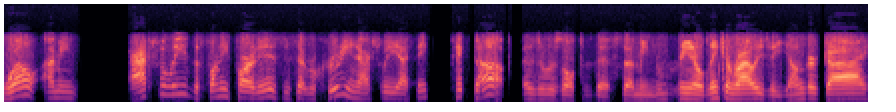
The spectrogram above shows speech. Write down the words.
Well, I mean, actually, the funny part is, is that recruiting actually, I think, picked up as a result of this. I mean, you know, Lincoln Riley's a younger guy,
